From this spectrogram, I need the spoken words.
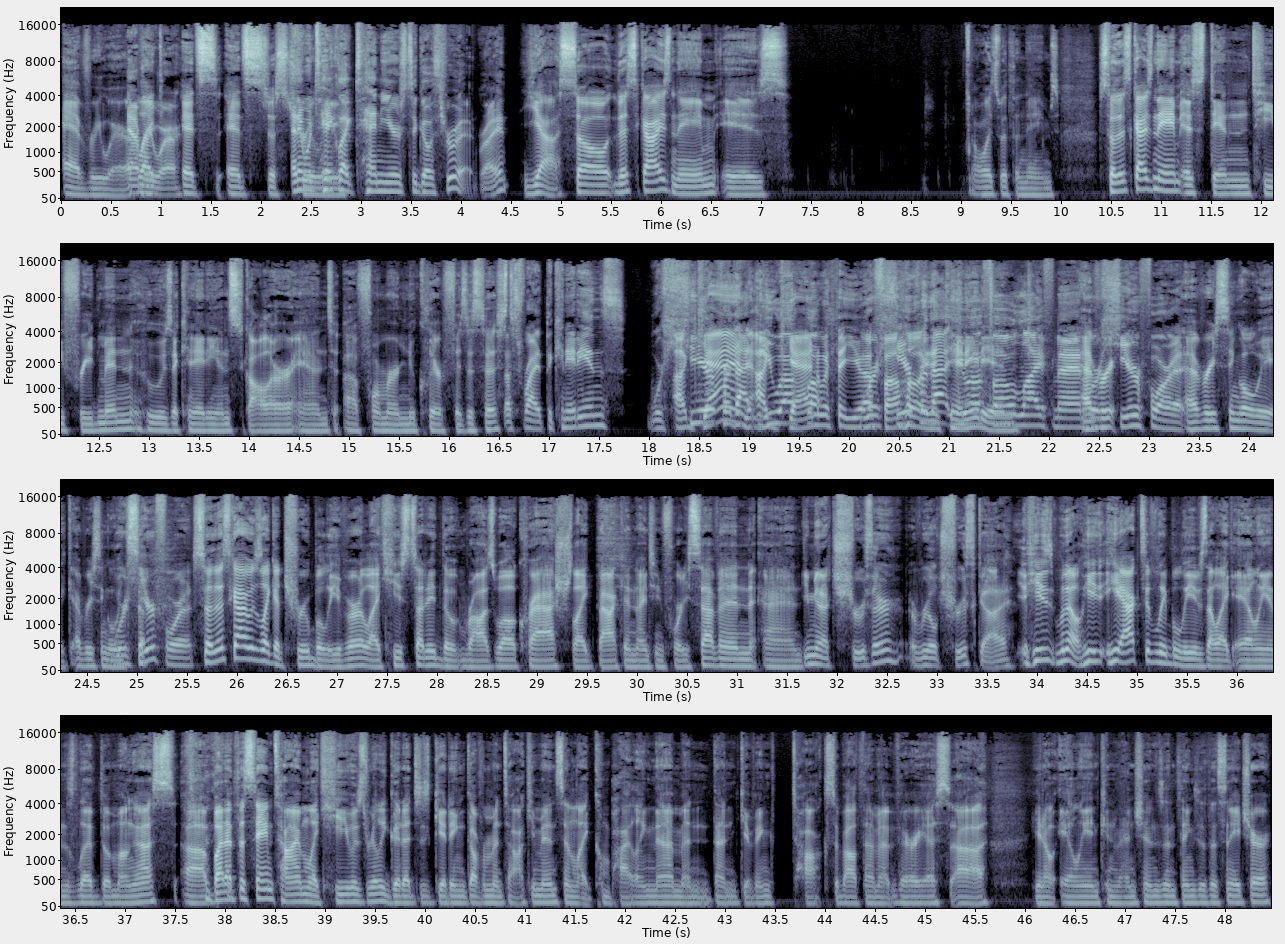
everywhere. Like, Everywhere. it's it's just and it would take like ten years to go through it, right? Yeah. So this guy's name is always with the names. So this guy's name is Stanton T. Friedman, who's a Canadian scholar and a former nuclear physicist. That's right. The Canadians were here for Again, that again UFO. with the We're here for that Canadian. UFO life, man. we're here for it. every single week, every single week. we're. So- here for it. So this guy was like a true believer. Like he studied the Roswell crash like back in 1947 and You mean a truther, a real truth guy? he's no he he actively believes that like aliens lived among us uh, but at the same time like he was really good at just getting government documents and like compiling them and then giving talks about them at various uh, you know alien conventions and things of this nature.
